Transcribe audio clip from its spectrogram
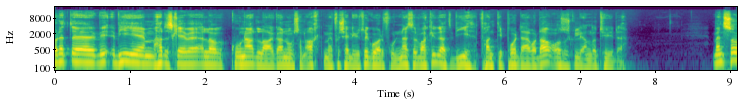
For dette, vi, vi eh, hadde skrevet, eller kona hadde laga noen sånn ark med forskjellige uttrykk hun hadde funnet, så det var ikke det at vi fant de på der og da, og så skulle de andre tyde. Men så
